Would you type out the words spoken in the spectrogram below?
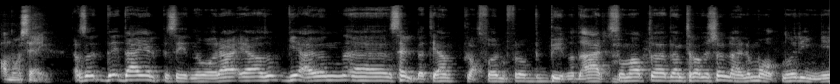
annonsering? Altså, det, det, er hjelpesidene våre. Ja, altså, vi er jo en uh, selvbetjent plattform, for å begynne der. sånn at uh, Den tradisjonelle måten å ringe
